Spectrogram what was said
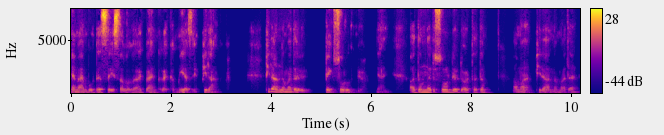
Hemen burada sayısal olarak ben rakamı yazayım. Planlama. Planlamada pek sorulmuyor. Yani adımları soruluyor 4 adım ama planlamada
